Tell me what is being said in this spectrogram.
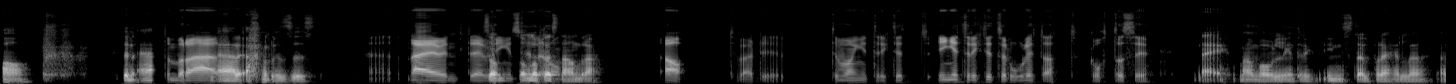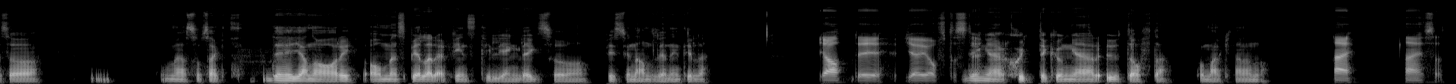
ja, den är, den bara är. är ja, precis. Nej, jag vet inte, det är Som, inget som de flesta om- andra. Ja, tyvärr. Det, det var inget riktigt, inget riktigt roligt att gotta sig. Nej, man var väl inte riktigt inställd på det heller. Alltså, men som sagt, det är januari. Om en spelare finns tillgänglig så finns det en anledning till det. Ja, det gör ju oftast Det är det. inga skyttekungar ute ofta på marknaden. Då. Nej, nej, så att.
